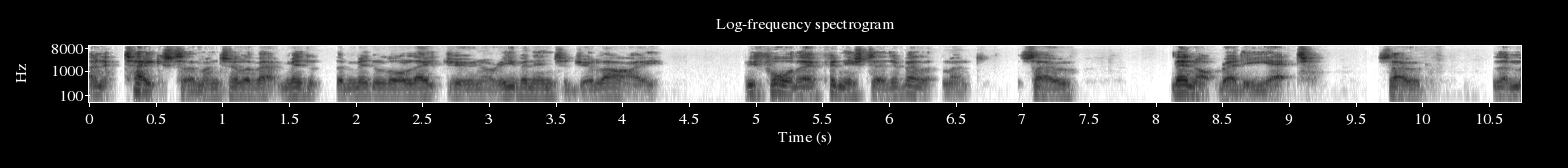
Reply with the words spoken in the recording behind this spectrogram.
and it takes them until about the middle or late June or even into July before they've finished their development. So they're not ready yet. So the,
